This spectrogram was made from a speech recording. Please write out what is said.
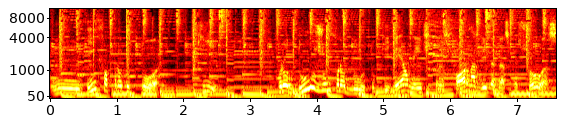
um infoprodutor que produz um produto que realmente transforma a vida das pessoas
